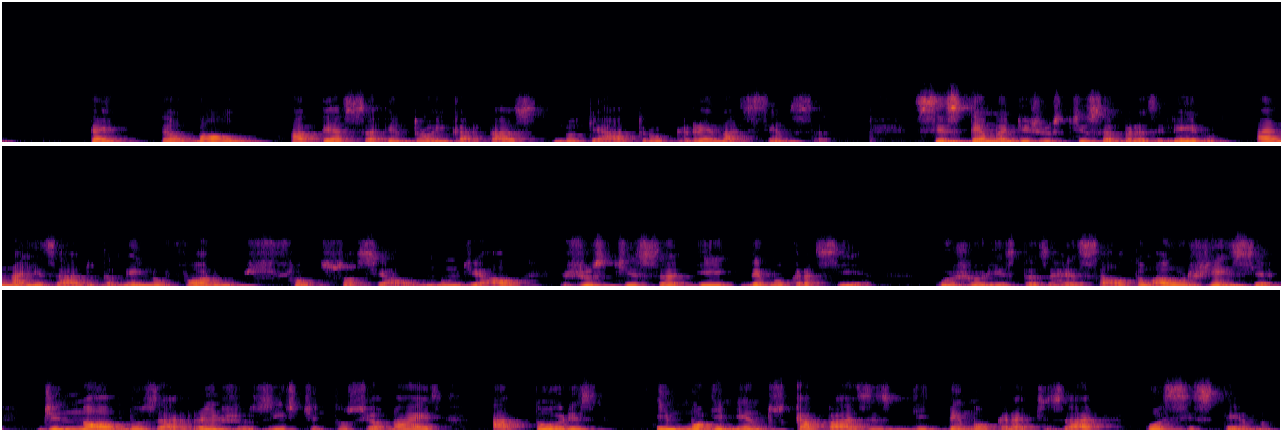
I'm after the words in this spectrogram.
Teitelbaum, a peça entrou em cartaz no Teatro Renascença. Sistema de Justiça Brasileiro, analisado também no Fórum Social Mundial Justiça e Democracia os juristas ressaltam a urgência de novos arranjos institucionais, atores e movimentos capazes de democratizar o sistema.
